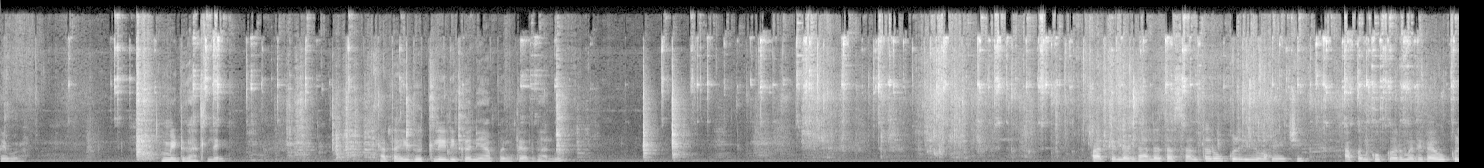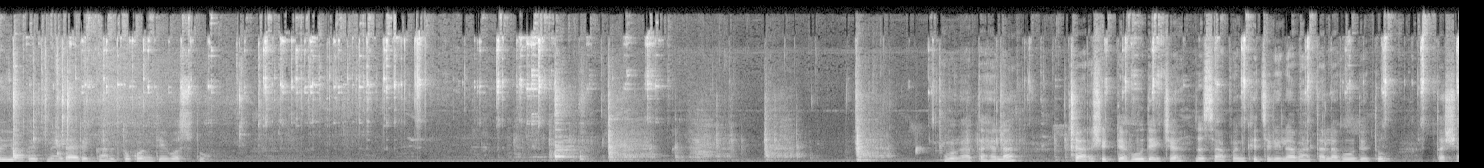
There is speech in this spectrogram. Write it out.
हे बघा. मीठ घातले आता ही धुतलेली कणी आपण त्यात घालू. पातेल्यात घालत असाल तर उकळी येऊ द्यायची. आपण कुकरमध्ये काय उकळी येऊ देत नाही डायरेक्ट घालतो कोणतीही वस्तू. बघा आता ह्याला चार शिट्ट्या होऊ द्यायच्या. जसं आपण खिचडीला भाताला होऊ देतो तशा.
